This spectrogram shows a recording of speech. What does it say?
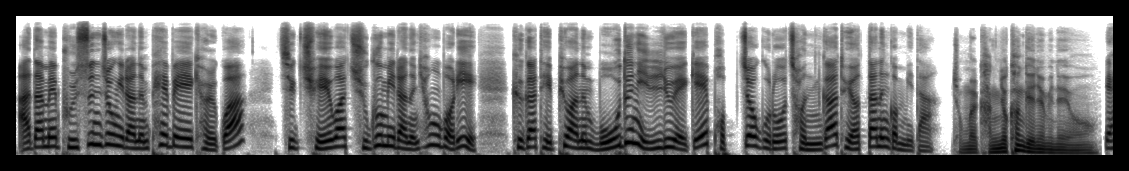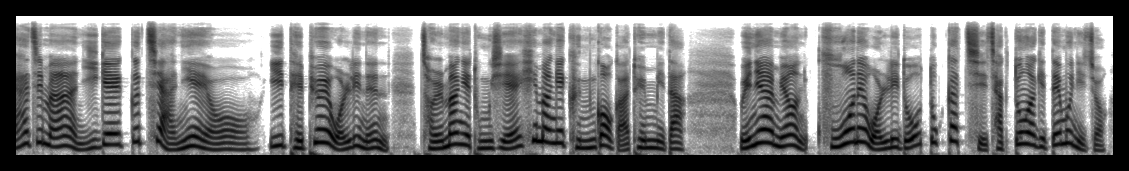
아담의 불순종이라는 패배의 결과, 즉 죄와 죽음이라는 형벌이 그가 대표하는 모든 인류에게 법적으로 전가되었다는 겁니다. 정말 강력한 개념이네요. 네, 하지만 이게 끝이 아니에요. 이 대표의 원리는 절망의 동시에 희망의 근거가 됩니다. 왜냐하면 구원의 원리도 똑같이 작동하기 때문이죠.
